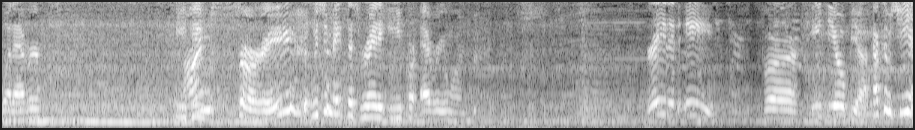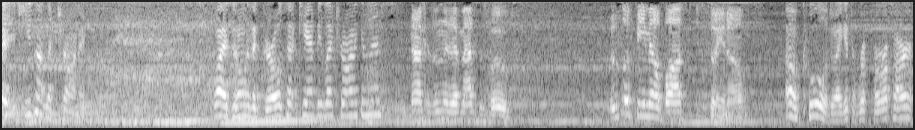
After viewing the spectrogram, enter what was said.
whatever. PG. I'm sorry. We should make this rated E for everyone. Rated E for Ethiopia. How come she ha- she's not electronic? Why is it only the girls that can't be electronic in this? no, because then they'd have massive boobs. This is a female boss, just so you know. Oh, cool. Do I get to rip her apart?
